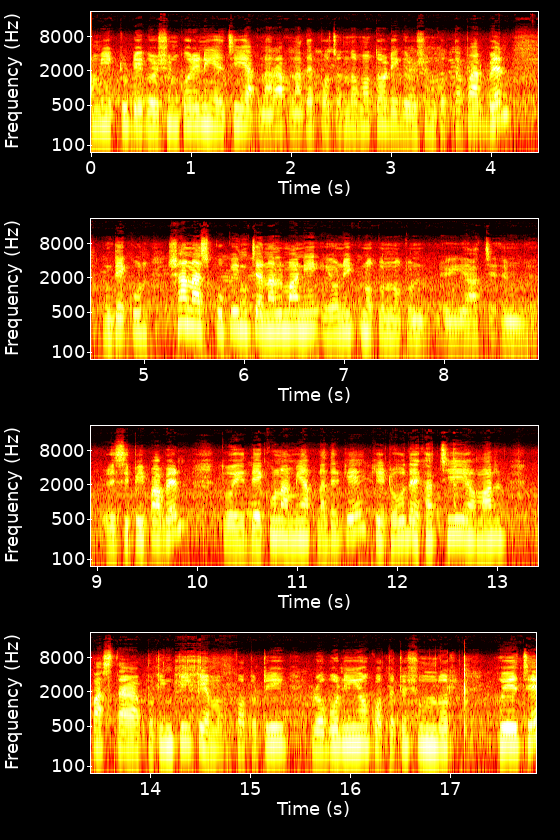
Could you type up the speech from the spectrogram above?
আমি একটু ডেকোরেশন করে নিয়েছি। আপনারা আপনাদের পছন্দ মতো ডেকোরেশন করতে পারবেন। দেখুন, সানাস কুকিং চ্যানেল মানে ইউনিক নতুন নতুন আছে রেসিপি পাবেন। তো এই দেখুন, আমি আপনাদেরকে কেটেও দেখাচ্ছি আমার পাস্তা পুটিংটি কেমন, কতটি লোভনীয়, কতটা সুন্দর হয়েছে।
